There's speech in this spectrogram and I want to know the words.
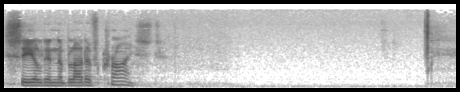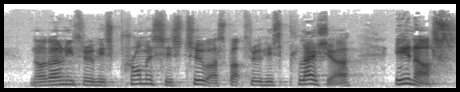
sealed in the blood of Christ. Not only through his promises to us, but through his pleasure in us.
